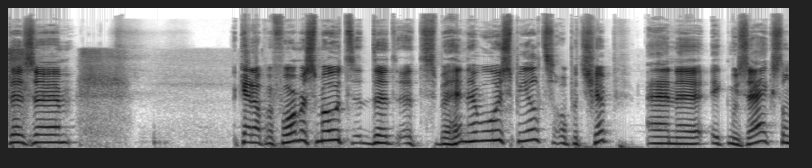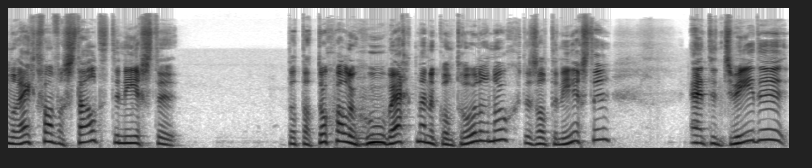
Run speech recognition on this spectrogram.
Dus, ehm ik heb op performance mode de, het begin gewoon gespeeld op het chip. En eh, ik moet zeggen, ik stond er echt van versteld. Ten eerste, dat dat toch wel een goed werkt met een controller nog. Dus al ten eerste. En ten tweede,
